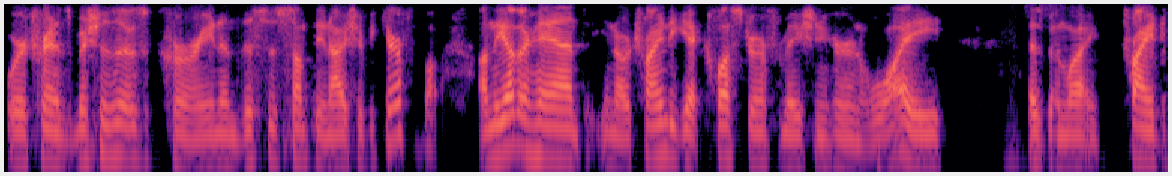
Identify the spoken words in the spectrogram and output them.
where transmission is occurring, and this is something I should be careful about. On the other hand, you know, trying to get cluster information here in Hawaii has been like trying to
